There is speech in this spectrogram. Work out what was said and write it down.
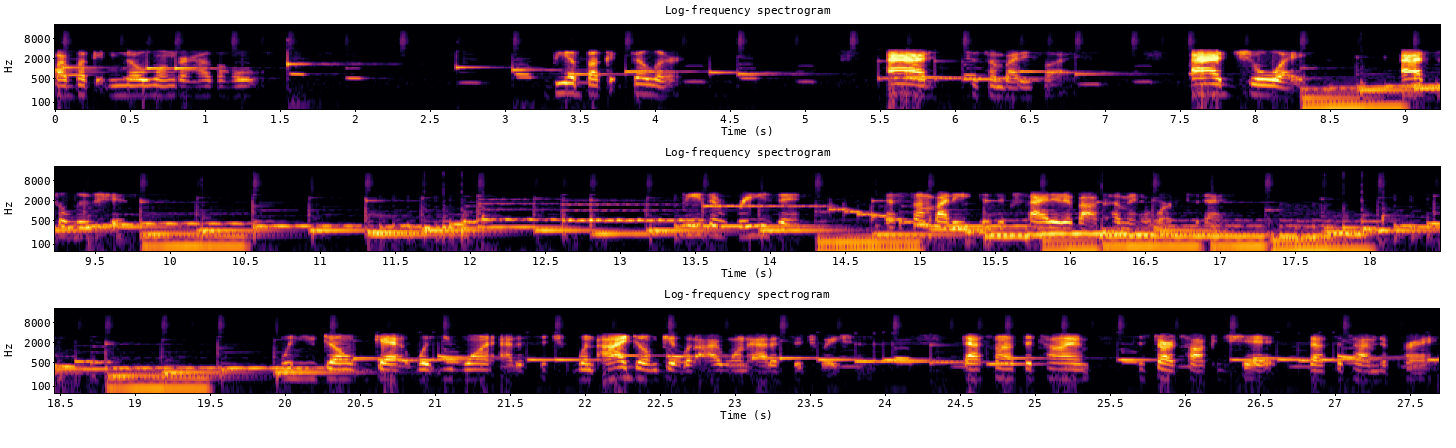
My bucket no longer has a hole. Be a bucket filler. Add to somebody's life. Add joy. Add solutions. Be the reason that somebody is excited about coming to work today. When you don't get what you want out of situ- when I don't get what I want out of situations, that's not the time to start talking shit. That's the time to pray.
